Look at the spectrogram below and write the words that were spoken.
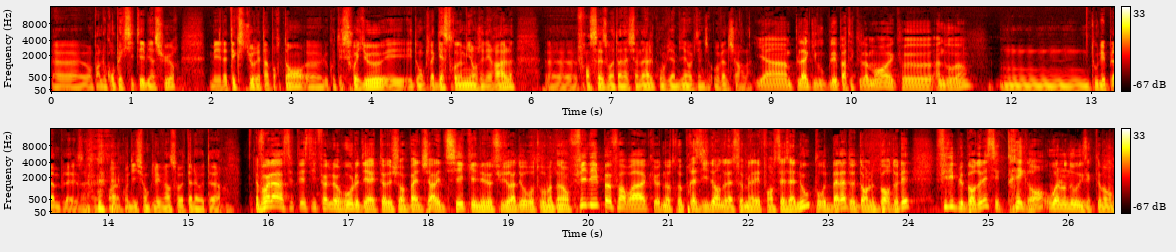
on parle de complexité, bien sûr, mais la texture est important, euh, le côté soyeux et, et, donc la gastronomie en général, euh, française ou internationale, convient bien au vin, de Charles. Il y a un plat qui vous plaît particulièrement avec euh, un de vos vins? Mmh, Tous les plats me plaisent, à condition que les vins soient à la hauteur. Voilà, c'était Stephen Leroux, le directeur de Champagne Charles Etzik. Et le Sud Radio retrouve maintenant Philippe Forbrac, notre président de la sommellerie française à nous, pour une balade dans le Bordelais. Philippe, le Bordelais, c'est très grand. Où allons-nous exactement?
